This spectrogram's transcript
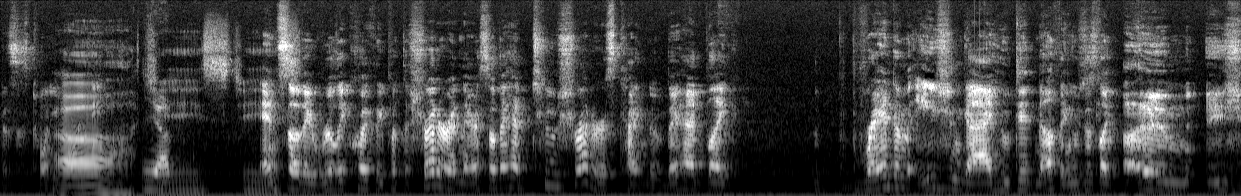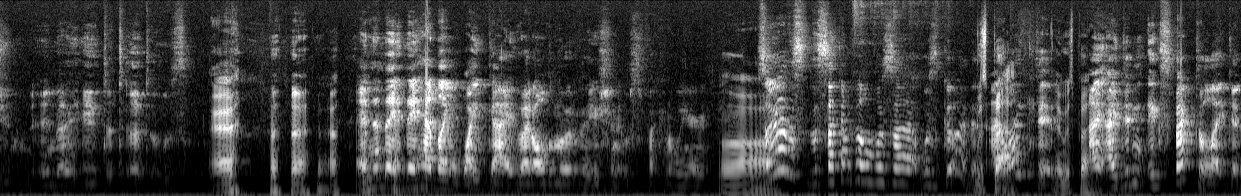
This is 2014." Oh, jeez, jeez. and so they really quickly put the Shredder in there. So they had two Shredders, kind of. They had like random Asian guy who did nothing. He was just like, "I'm Asian," and I hate the turtles. Eh. And then they, they had like a white guy who had all the motivation. It was fucking weird. Oh. So yeah, the, the second film was uh, was good. was I liked it. It was bad. I, I didn't expect to like it,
